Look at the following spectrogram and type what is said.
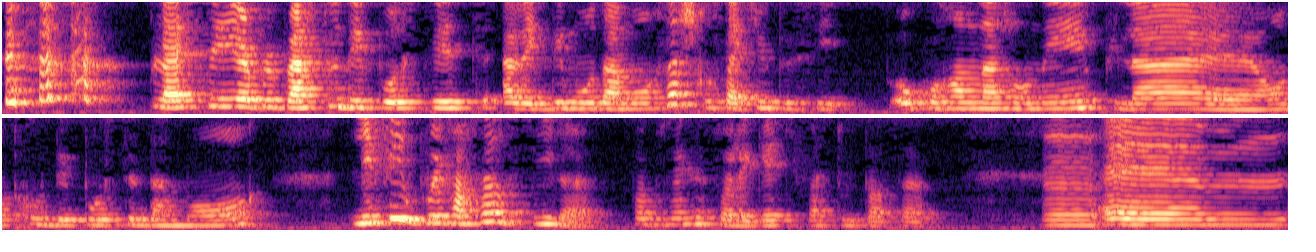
Placer un peu partout des post-it avec des mots d'amour. Ça, je trouve ça cute aussi. Au courant de la journée, puis là, euh, on trouve des post-it d'amour. Les filles, vous pouvez faire ça aussi, là. Pas besoin que ce soit le gars qui fasse tout le temps ça. Mm. Euh,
